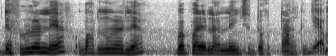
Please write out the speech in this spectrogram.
def lu la neex wax lu la neex ba pare naan nañ ci dox tànk jàmm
